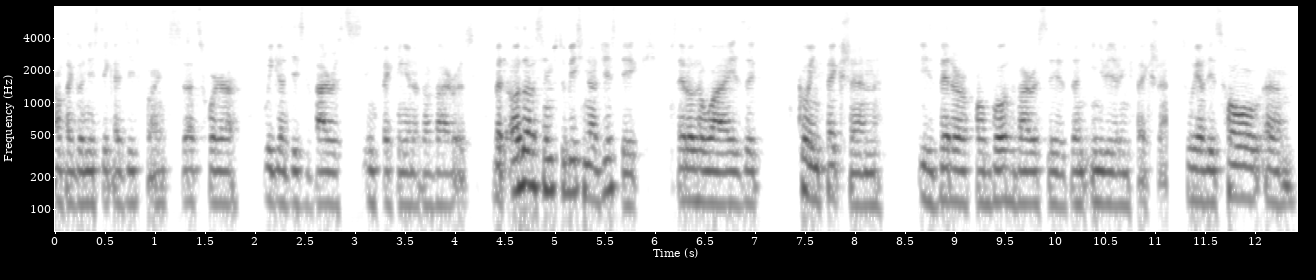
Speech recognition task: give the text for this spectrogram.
antagonistic at this point. So that's where we got this virus infecting another virus. But other seems to be synergistic. Said otherwise, the co-infection is better for both viruses than individual infection. So we have this whole um,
